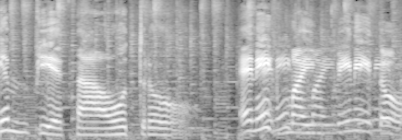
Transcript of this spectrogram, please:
Aquí empieza otro Enigma, Infinito.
